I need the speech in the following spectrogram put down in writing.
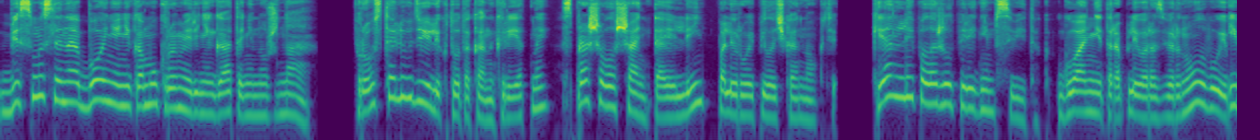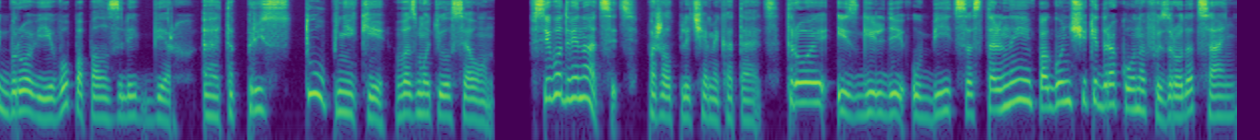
Бессмысленная бойня никому, кроме ренегата, не нужна. «Просто люди или кто-то конкретный?» – спрашивал Шань Тайлинь, полируя пилочкой ногти. Киан Ли положил перед ним свиток. Гуань неторопливо развернул его, и брови его поползли вверх. «Это преступники!» – возмутился он. «Всего двенадцать», – пожал плечами катаец. «Трое из гильдии убийц, остальные – погонщики драконов из рода Цань.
